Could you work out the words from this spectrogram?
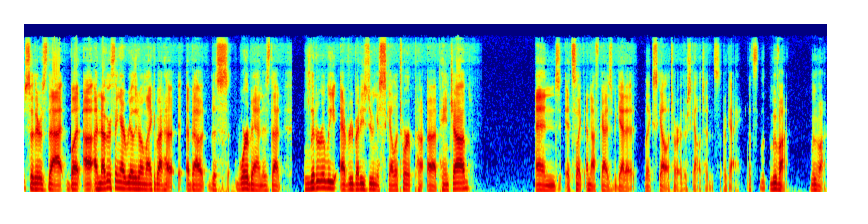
so there's that. But uh, another thing I really don't like about how, about this warband is that literally everybody's doing a Skeletor p- uh, paint job, and it's like enough, guys. We get it. Like Skeletor, they're skeletons. Okay, let's move on. Move on.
